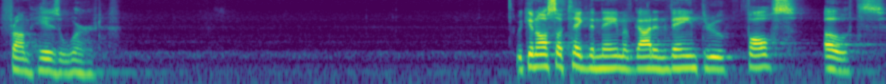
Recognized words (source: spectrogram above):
from His Word. We can also take the name of God in vain through false oaths.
